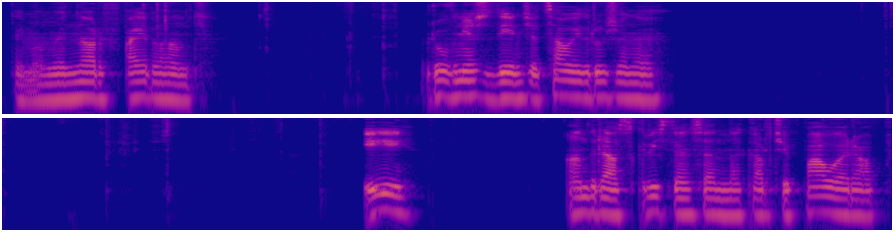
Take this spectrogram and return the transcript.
Tutaj mamy North Island. Również zdjęcie całej drużyny. I Andreas Christensen na karcie Power Up.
